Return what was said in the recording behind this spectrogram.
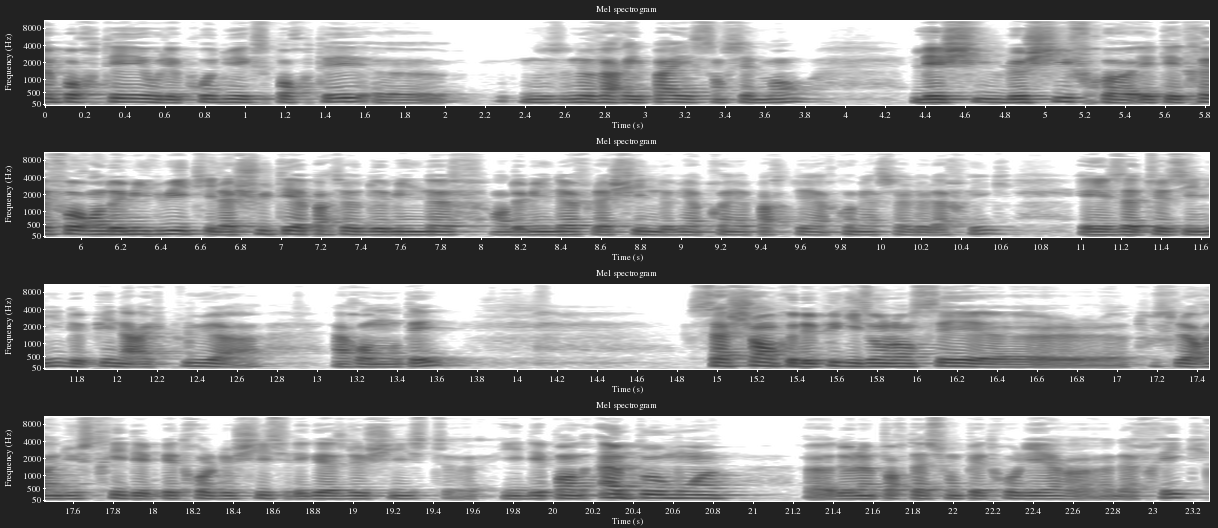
importés ou les produits exportés euh, ne, varient pas essentiellement. Le chiffre était très fort en 2008, il a chuté à partir de 2009. En 2009, la Chine devient premier partenaire commercial de l'Afrique et les États-Unis, depuis, n'arrivent plus à, remonter. Sachant que depuis qu'ils ont lancé euh, toute leur industrie des pétroles de schiste et des gaz de schiste, euh, ils dépendent un peu moins euh, de l'importation pétrolière d'Afrique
